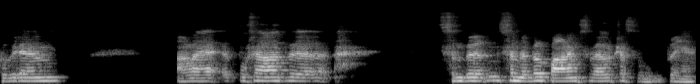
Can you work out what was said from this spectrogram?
covidem, ale pořád eh, jsem, byl, jsem nebyl pánem svého času úplně.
